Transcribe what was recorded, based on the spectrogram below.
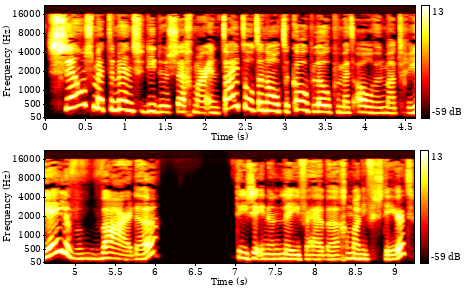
Zelfs met de mensen die dus zeg maar entitled en al te koop lopen met al hun materiële waarden, die ze in hun leven hebben gemanifesteerd,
